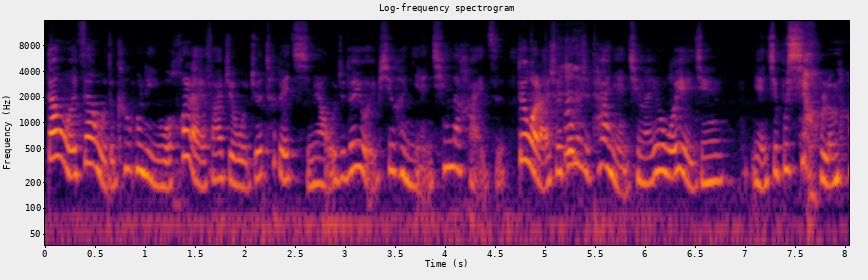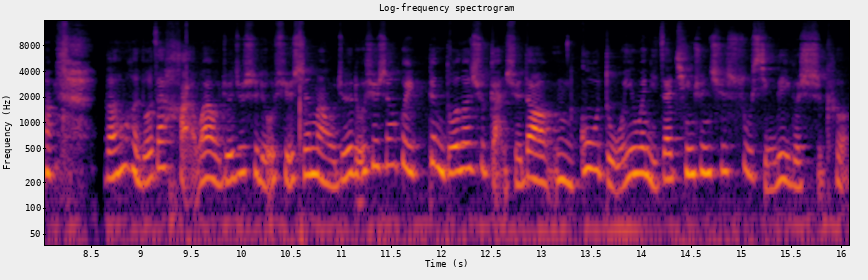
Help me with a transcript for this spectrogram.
当我在我的客户里，我后来发觉，我觉得特别奇妙。我觉得有一批很年轻的孩子，对我来说真的是太年轻了，因为我也已经年纪不小了嘛。然后很多在海外，我觉得就是留学生嘛。我觉得留学生会更多的去感觉到嗯孤独，因为你在青春期塑形的一个时刻。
